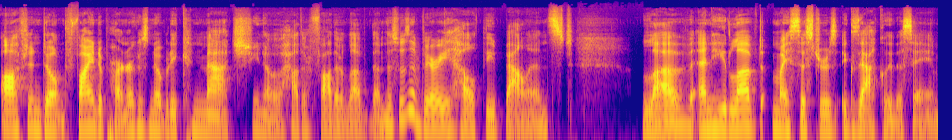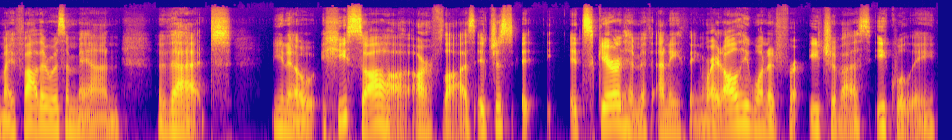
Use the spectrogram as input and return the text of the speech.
often don't find a partner because nobody can match, you know, how their father loved them. This was a very healthy, balanced love, and he loved my sisters exactly the same. My father was a man that, you know, he saw our flaws. It just it, it scared him, if anything, right? All he wanted for each of us equally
